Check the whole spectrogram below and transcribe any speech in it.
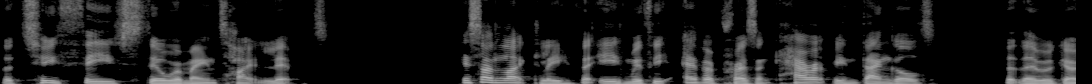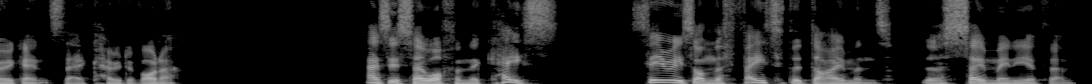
the two thieves still remain tight lipped. It's unlikely that even with the ever present carrot being dangled, that they would go against their code of honour. As is so often the case, theories on the fate of the diamond, there are so many of them,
